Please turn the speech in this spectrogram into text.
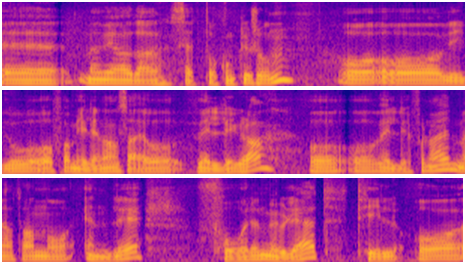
Eh, men vi har da sett på konklusjonen, og, og Viggo og familien hans er jo veldig glad og, og veldig fornøyd med at han nå endelig får en mulighet til å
